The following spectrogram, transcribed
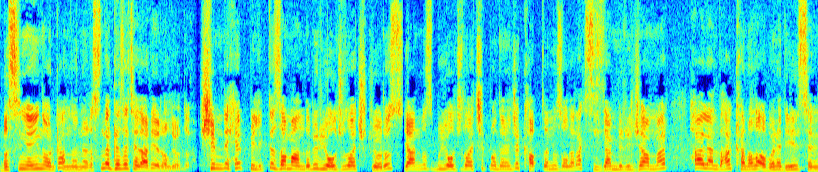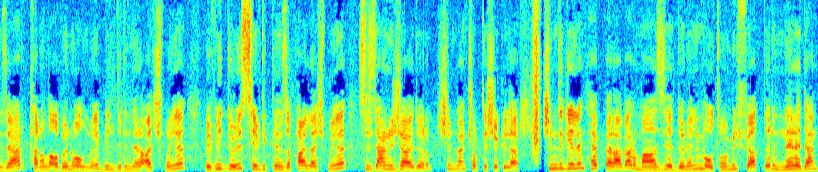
basın yayın organlarının arasında gazeteler yer alıyordu. Şimdi hep birlikte zamanda bir yolculuğa çıkıyoruz. Yalnız bu yolculuğa çıkmadan önce kaptanınız olarak sizden bir ricam var. Halen daha kanala abone değilseniz eğer kanala abone olmayı, bildirimleri açmayı ve videoyu sevdiklerinize paylaşmayı sizden rica ediyorum. Şimdiden çok teşekkürler. Şimdi gelin hep beraber maziye dönelim ve otomobil fiyatları nereden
